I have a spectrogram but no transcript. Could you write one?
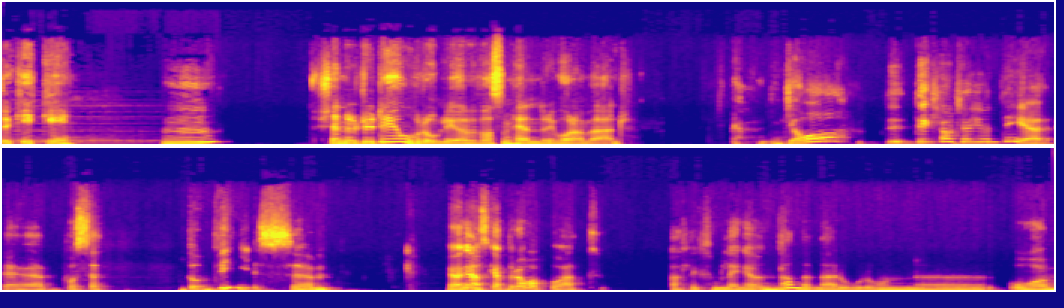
Du Kiki, Mm. känner du dig orolig över vad som händer i vår värld? Ja, det är klart jag gör det. Eh, På sätt och vis. Eh, Jag är ganska bra på att, att liksom lägga undan den där oron. Eh, Och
